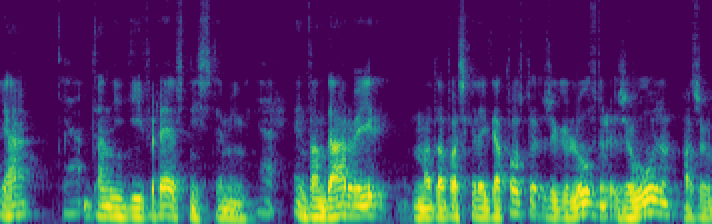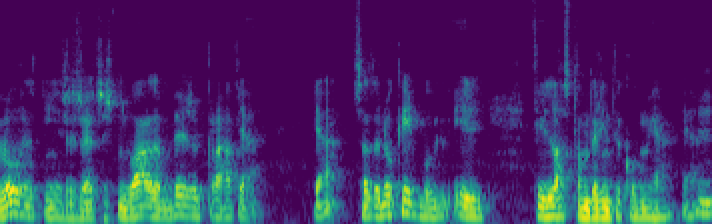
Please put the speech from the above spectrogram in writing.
Ja, ja, dan in die verrijzenisstemming. ja. En vandaar weer, maar dat was gelijk de apostelen, ze geloofden, ze hoorden, maar ze geloofden het niet. Ze zeiden, het is niet waar, dat beuze praat, ja. Ja, ze hadden ook heel veel last om erin te komen, ja. ja. Hm.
